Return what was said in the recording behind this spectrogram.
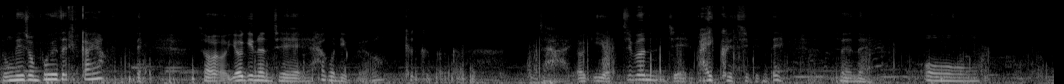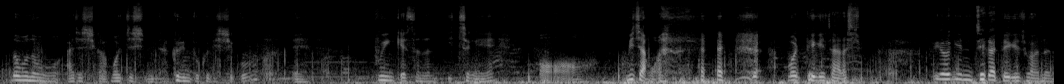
동네 좀 보여드릴까요? 네. 저 여기는 제 학원이고요. 크크크크. 자 여기 옆집은 이제 바이크 집인데 네네. 어 너무 너무 아저씨가 멋지십니다. 그림도 그리시고 예. 부인께서는 2층에 어 미장원 뭐 되게 잘하십니다. 여기는 제가 되게 좋아하는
